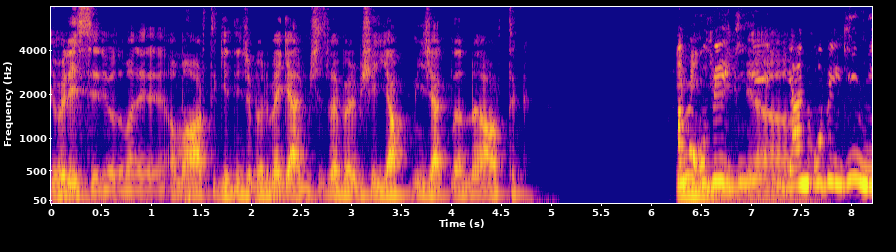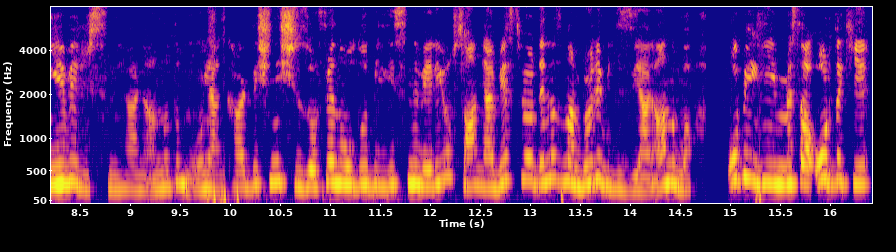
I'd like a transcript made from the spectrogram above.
Öyle hissediyordum hani ama artık 7. bölüme gelmişiz ve böyle bir şey yapmayacaklarını artık Ama o bilgiyi ya. yani o bilgiyi niye verirsin yani anladın mı? O yani kardeşinin şizofren olduğu bilgisini veriyorsan yani Westworld en azından böyle bir dizi yani anladın mı? O bilgiyi mesela oradaki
